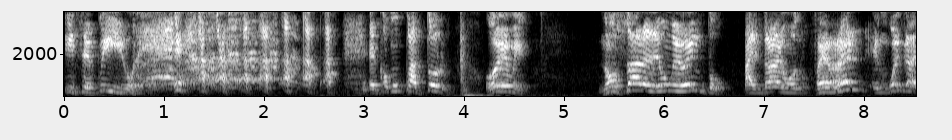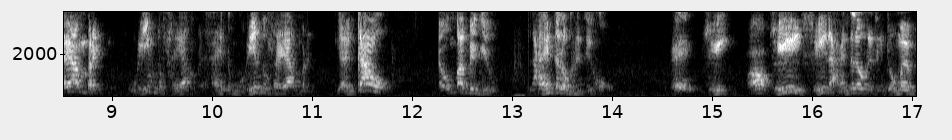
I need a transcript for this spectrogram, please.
y cepillo. es como un pastor. Óyeme, no sale de un evento para entrar en otro. Ferrer en huelga de hambre. Muriéndose de hambre, esa gente muriéndose de hambre. Y al cabo, es un barbecue. La gente lo criticó. ¿Eh? Sí, Oh. sí, sí, la gente lo critica. Yo, me,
